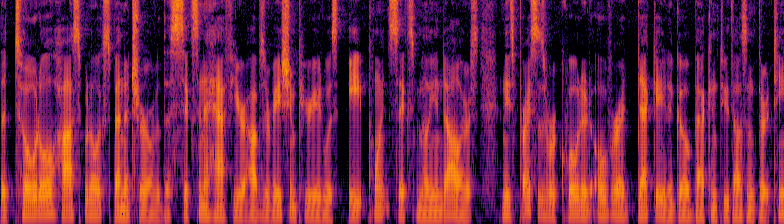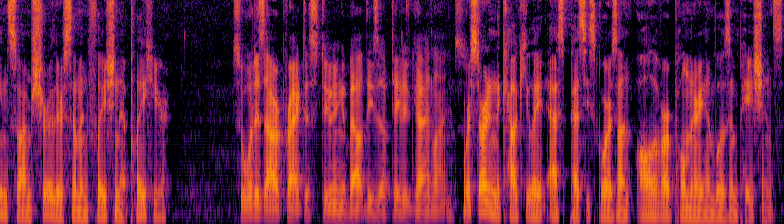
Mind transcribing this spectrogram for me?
The total hospital expenditure over the six and a half year observation period was $8.6 million. And these prices were quoted over a decade ago, back in 2013, so I'm sure there's some inflation at play here. So, what is our practice doing about these updated guidelines? We're starting to calculate S-PESI scores on all of our pulmonary embolism patients.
